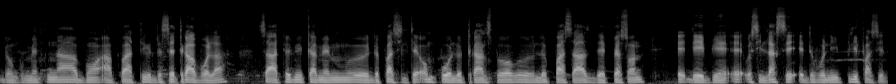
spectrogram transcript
Donc maintenant, bon, à partir de ces travaux-là, ça a permis quand même de faciliter un peu le transport, le passage des personnes des biens. Et aussi l'accès est devenu plus facile.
